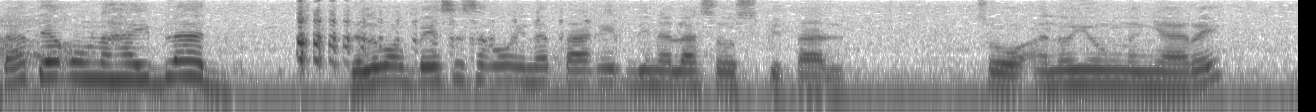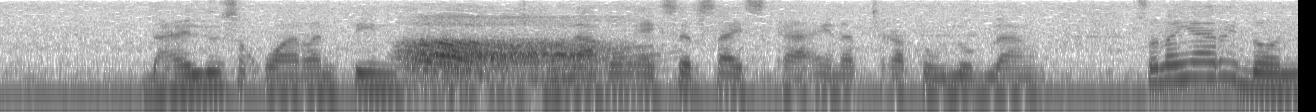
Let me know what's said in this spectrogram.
Dati akong na high blood. Dalawang beses akong inatake at dinala sa ospital. So, ano yung nangyari? Dahil dun sa quarantine. Wala akong exercise, kain at saka tulog lang. So, nangyari dun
